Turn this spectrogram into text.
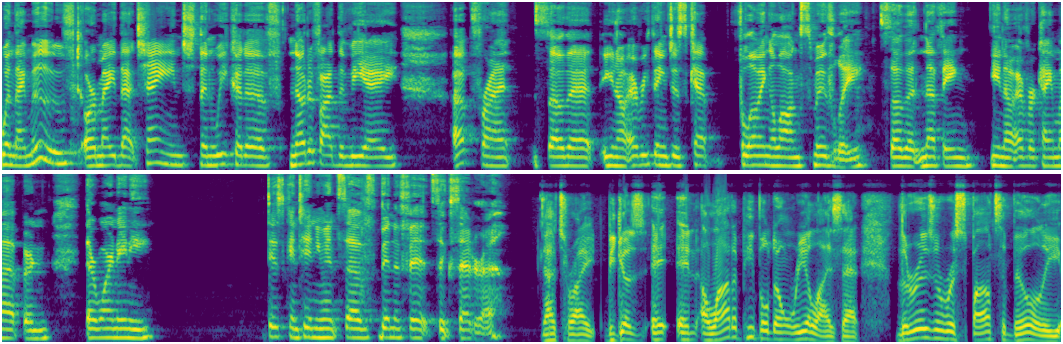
when they moved or made that change, then we could have notified the VA upfront so that, you know, everything just kept flowing along smoothly so that nothing, you know, ever came up and there weren't any discontinuance of benefits, etc. That's right. Because, and a lot of people don't realize that there is a responsibility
